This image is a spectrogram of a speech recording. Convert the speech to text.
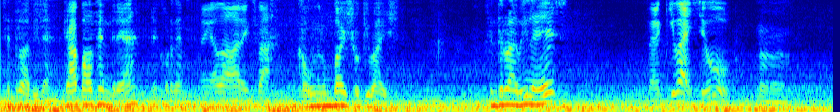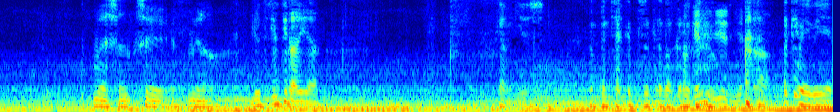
Centre de la vila. Cap al centre, eh? Recordem. Vinga, va, Àlex, va. Cago en un baix aquí baix. Centre de la vila és... Per aquí baix, segur. Sí, mira. Jo, jo tiraria. Què em dius? Em pensava que et sentat el carrer. Què lluir, ja està. Ah, que bé, bé.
